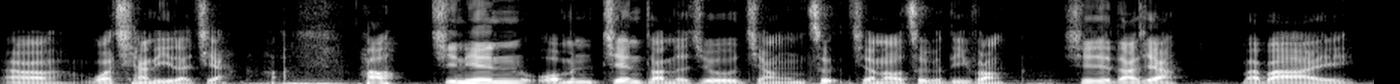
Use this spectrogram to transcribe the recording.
啊！我请你来讲啊！好，今天我们简短的就讲这讲到这个地方，谢谢大家，拜拜。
